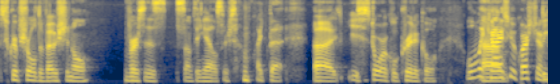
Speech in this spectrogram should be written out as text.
scriptural devotional versus something else or something like that, uh, historical critical. Well, wait. Can I Um, ask you a question?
